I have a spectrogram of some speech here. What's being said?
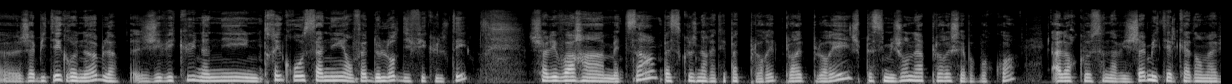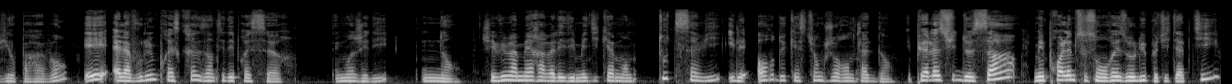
Euh, j'habitais Grenoble. J'ai vécu une année, une très grosse année en fait de lourdes difficultés. Je suis allée voir un médecin parce que je n'arrêtais pas de pleurer, de pleurer, de pleurer. Je passais mes journées à pleurer, je sais pas pourquoi, alors que ça n'avait jamais été le cas dans ma vie auparavant. Et elle a voulu me prescrire des antidépresseurs. Et moi j'ai dit non. J'ai vu ma mère avaler des médicaments toute sa vie, il est hors de question que je rentre là-dedans. Et puis à la suite de ça, mes problèmes se sont résolus petit à petit.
